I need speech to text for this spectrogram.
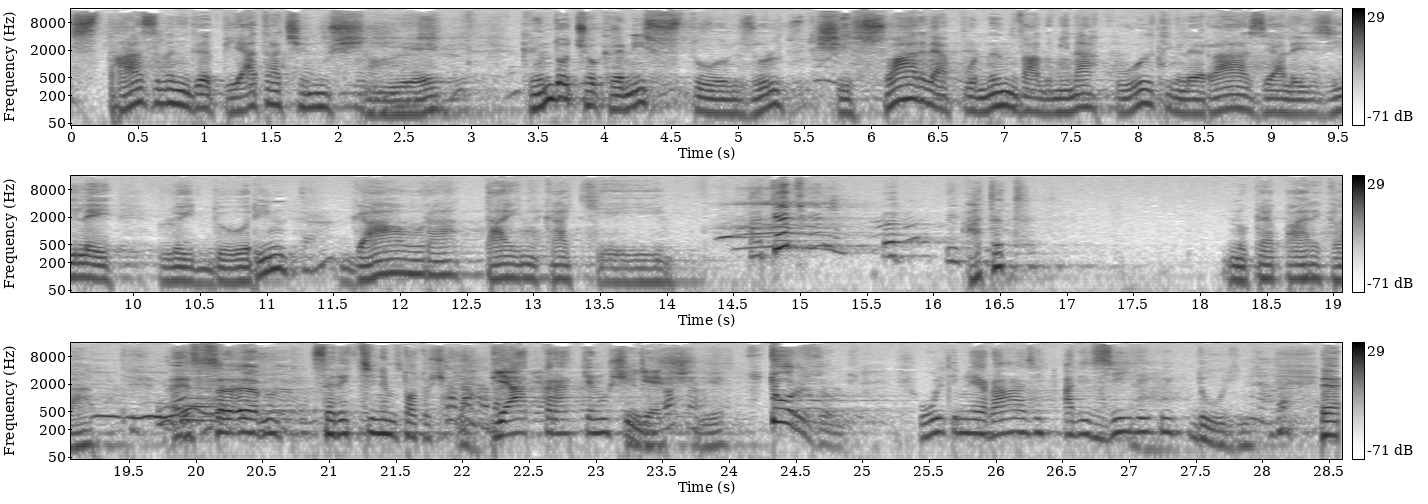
stați lângă piatra cenușie Când o ciocăniș sturzul și soarele apunând va lumina cu ultimele raze ale zilei lui Durin Gaura tainica cheii Atât? Atât? Nu prea pare clar? Să, um, să reținem totuși la piatra cenușie. Sturzul. Ultimele raze ale zilei lui Durin. Eh,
